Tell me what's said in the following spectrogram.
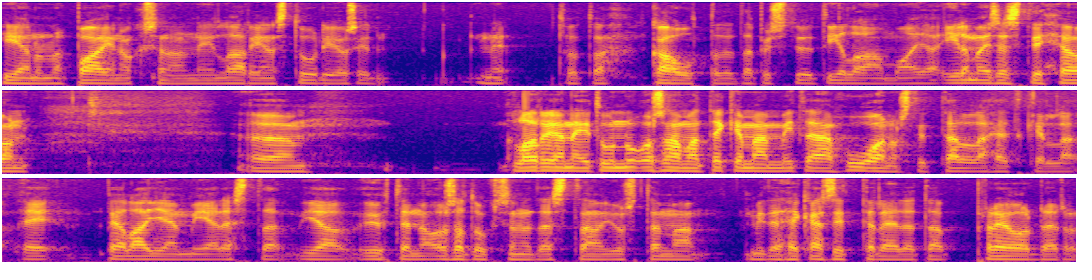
hienona painoksena, niin Larian Studiosin ne, tota, kautta tätä pystyy tilaamaan. Ja ilmeisesti he on, ö, Larian ei tunnu osaamaan tekemään mitään huonosti tällä hetkellä ei, pelaajien mielestä, ja yhtenä osoituksena tästä on just tämä, miten he käsittelee tätä preorder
